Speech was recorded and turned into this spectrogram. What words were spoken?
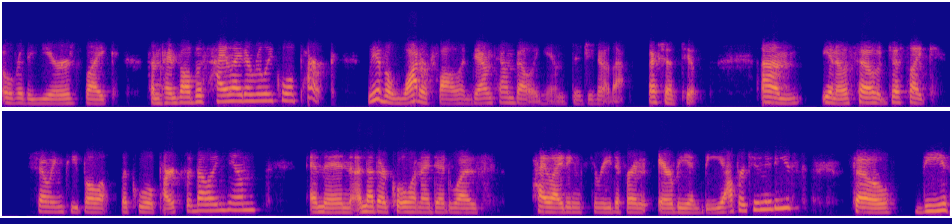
over the years. Like sometimes I'll just highlight a really cool park. We have a waterfall in downtown Bellingham. Did you know that? I actually, have two. Um, you know, so just like showing people the cool parts of Bellingham. And then another cool one I did was highlighting three different Airbnb opportunities. So these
